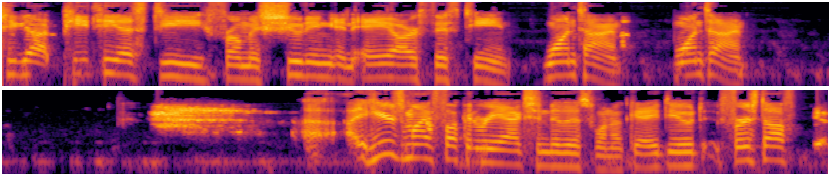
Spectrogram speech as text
he got PTSD from a shooting in AR-15 one time, one time. Uh, here's my fucking reaction to this one, okay, dude. First off, Yeah.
